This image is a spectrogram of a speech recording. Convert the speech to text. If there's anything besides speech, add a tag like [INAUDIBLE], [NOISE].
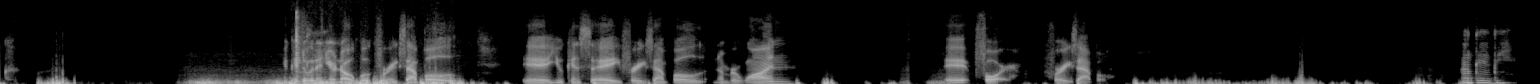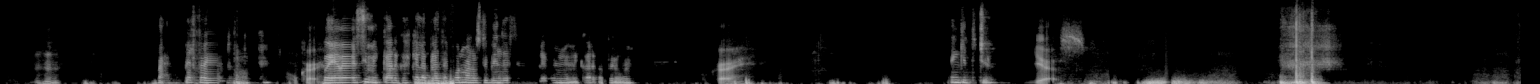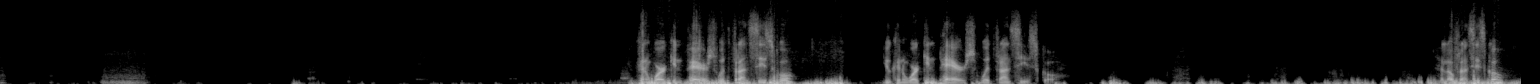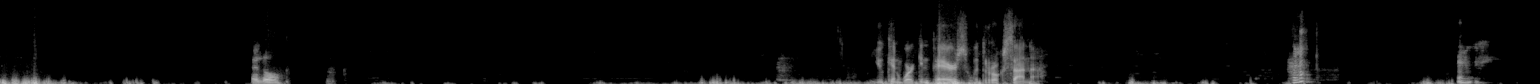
You can do it in your notebook. For example, eh, you can say, for example, number one, eh, four, for example. Ok, ok. Mhm, Va, perfecto. Okay, Voy a ver si me carga. Es que la plataforma lo estoy viendo desde el teléfono no me carga, pero bueno. okay, Thank you, teacher. yes. You can work in pairs with Francisco. You can work in pairs with Francisco. Hello, Francisco. Hello. You can work in pairs with Roxana. Hola.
